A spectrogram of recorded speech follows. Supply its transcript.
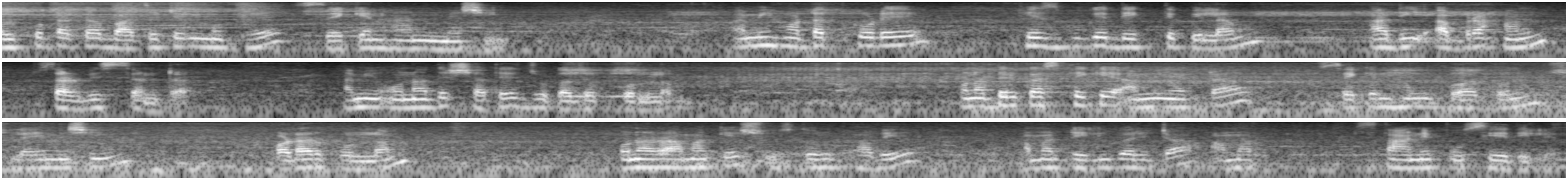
অল্প টাকা বাজেটের মধ্যে সেকেন্ড হ্যান্ড মেশিন আমি হঠাৎ করে ফেসবুকে দেখতে পেলাম, আদি আব্রাহান সার্ভিস সেন্টার। আমি ওনাদের সাথে যোগাযোগ করলাম। ওনাদের কাছ থেকে আমি একটা সেকেন্ড হ্যান্ড পুরাতন সেলাই মেশিন অর্ডার করলাম। ওনারা আমাকে সুস্থভাবে আমার ডেলিভারিটা আমার স্থানে পৌঁছিয়ে দিলেন।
